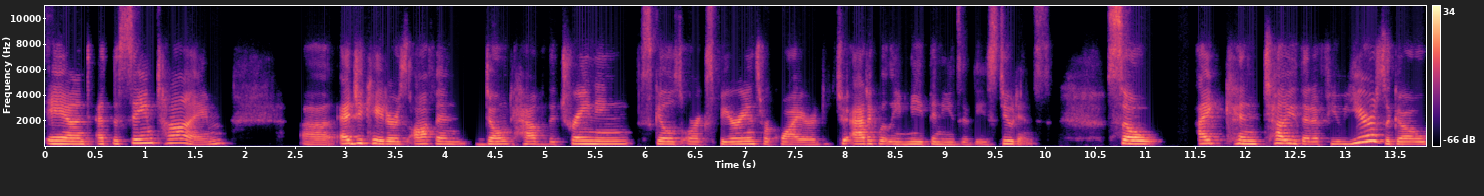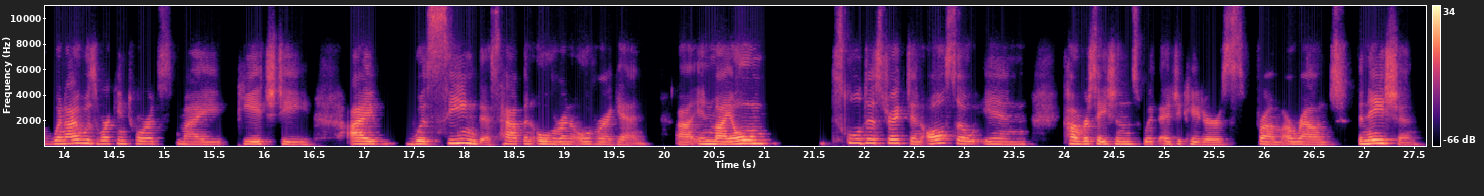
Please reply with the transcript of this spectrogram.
and at the same time, uh, educators often don't have the training, skills, or experience required to adequately meet the needs of these students. So I can tell you that a few years ago, when I was working towards my PhD, I was seeing this happen over and over again uh, in my own school district and also in conversations with educators from around the nation.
